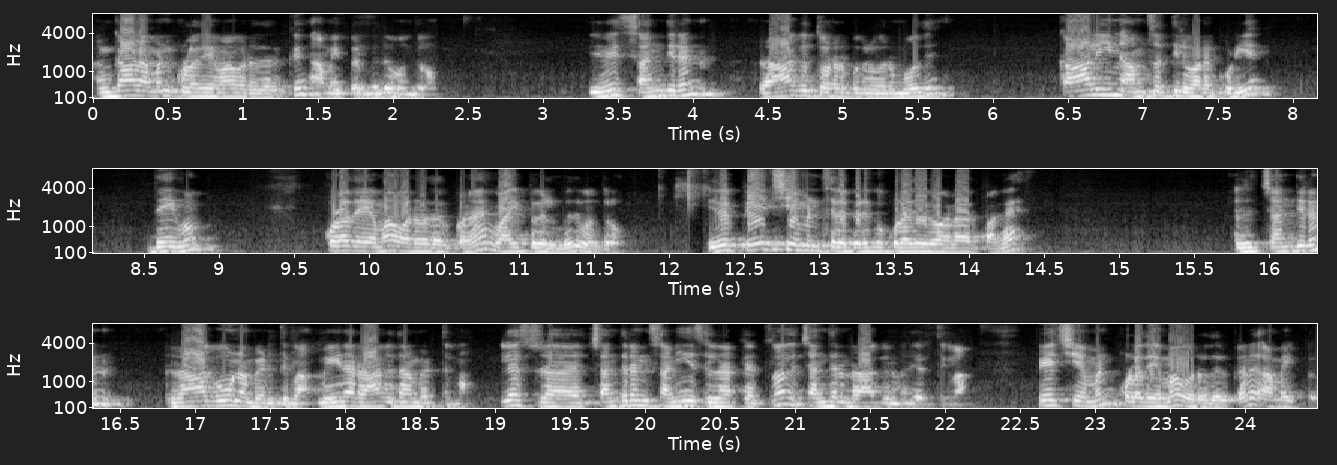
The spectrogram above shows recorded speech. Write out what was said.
அங்காளம்மன் குலதெய்வமா வருவதற்கு அமைப்பு என்பது வந்துடும் இதுவே சந்திரன் ராகு தொடர்புகள் வரும்போது காளியின் அம்சத்தில் வரக்கூடிய தெய்வம் குலதெய்வமா வருவதற்கான வாய்ப்புகள் என்பது வந்துடும் இதே பேச்சியம்மன் சில பேருக்கு குலதெய்வங்களா இருப்பாங்க. அது சந்திரன் ராகுவும் நம்ம எடுத்துக்கலாம். மெயினா ராகு தான் நம்ம எடுத்துக்கலாம். இல்ல சந்திரன் சனியை சில நேரத்தில் எடுத்துக்கலாம். இல்ல சந்திரன் ராகு என்பதை எடுத்துக்கலாம். பேச்சியம்மன் குலதெய்வமா வருவதற்கான அமைப்பு.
